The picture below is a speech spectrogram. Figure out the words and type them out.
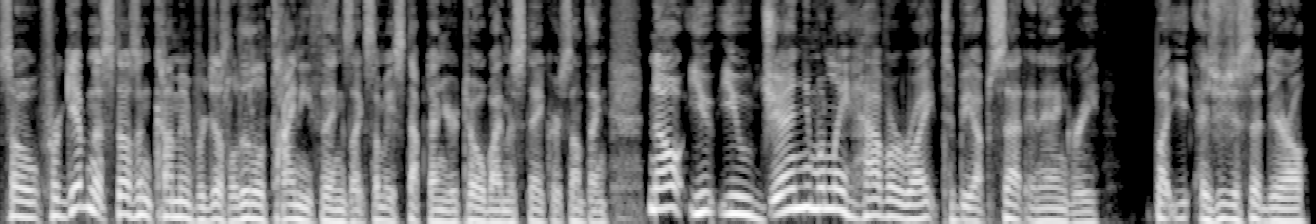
So forgiveness doesn't come in for just little tiny things like somebody stepped on your toe by mistake or something. No, you, you genuinely have a right to be upset and angry. But you, as you just said, Daryl,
